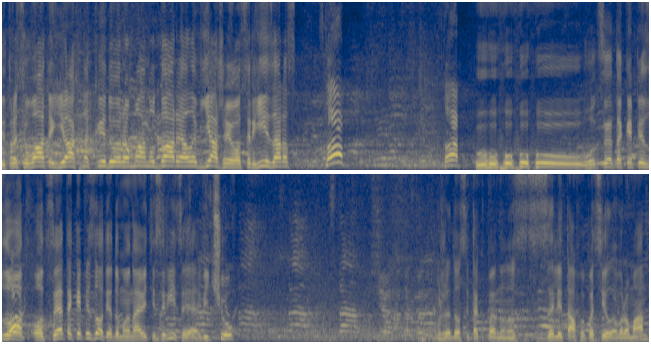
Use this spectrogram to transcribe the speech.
відпрацювати. Як накидує Роман удари, але в'яже його Сергій зараз. Стоп! Стоп! Уху-ху-ху. Оце так епізод. Оце так епізод. Я думаю, навіть і Сергій це відчув. Вже досить так впевнено залітав і поцілив Роман.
